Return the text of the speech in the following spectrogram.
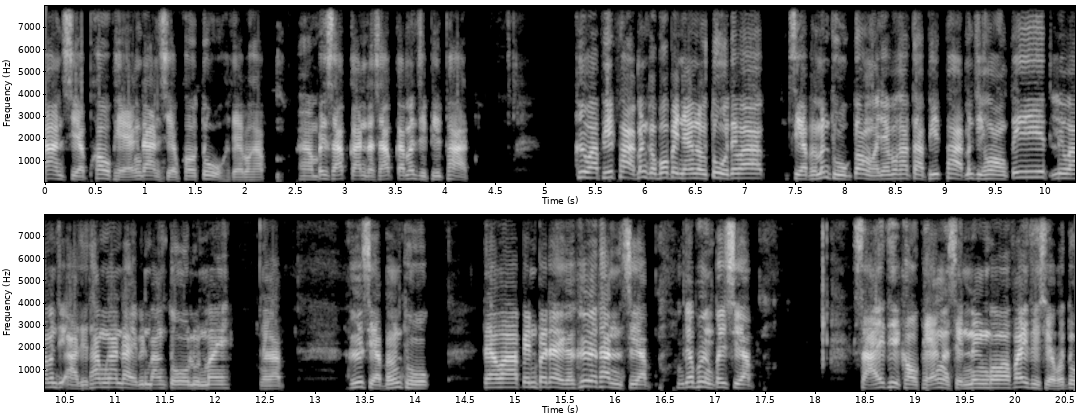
ด้านเสียบเข้าแผงด้านเสียบเข้าตู้เข้าใจปะครับห้ามไปซับกันแต่ซับกันมันสิผิดพลาด คือว่าผิดพลาดมันก็บ่เป็นหยังเราตู้ แต่ว่าเสียบให้มันถูกต้องเข้าใจปะครับถ้าผิดพลาดมันสิห้องตีดหรือว่ามันสิอาจจะทำงานได้เป็นบางตัวรุ่นใหม่นะครับ คือเสียบให้มันถูก แต่ว่าเป็นไปได้ก็คือท่านเสียบอย่าเพิ่งไปเสียบ สายที่เข้าแผงอะเส้นหนึ่งเพราะว่าไฟที่เสียบประตู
